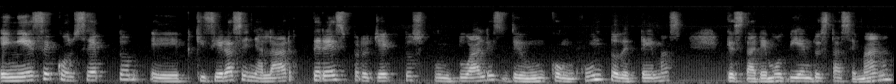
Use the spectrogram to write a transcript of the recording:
En ese concepto eh, quisiera señalar tres proyectos puntuales de un conjunto de temas que estaremos viendo esta semana.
